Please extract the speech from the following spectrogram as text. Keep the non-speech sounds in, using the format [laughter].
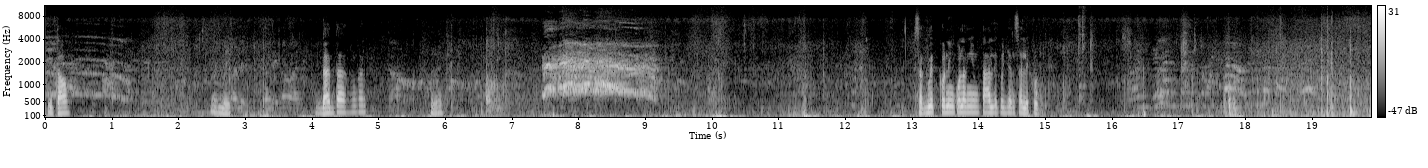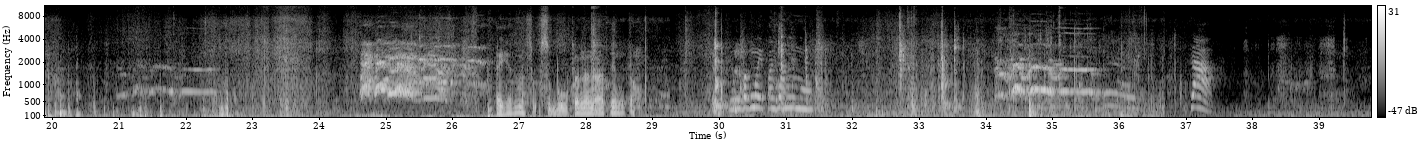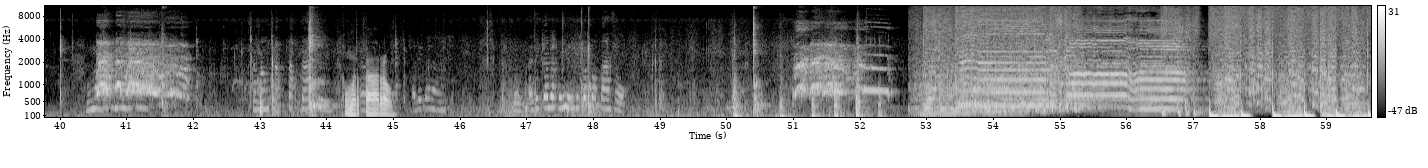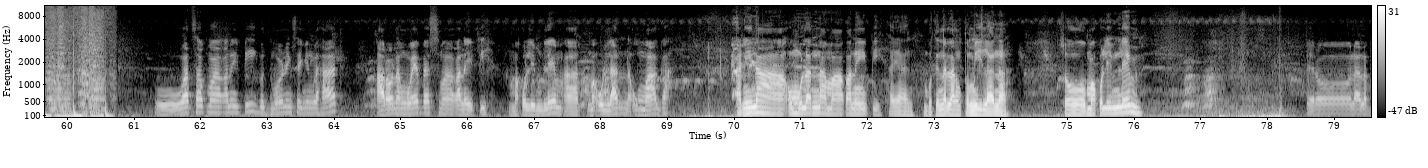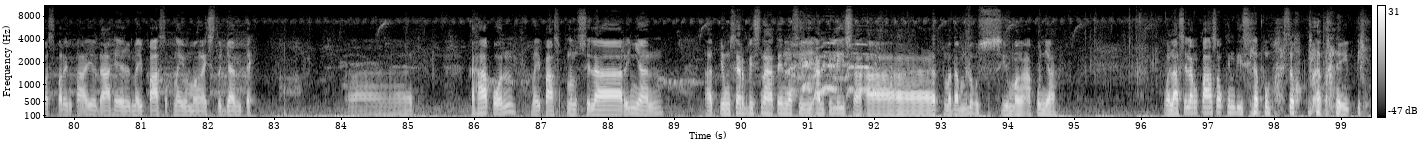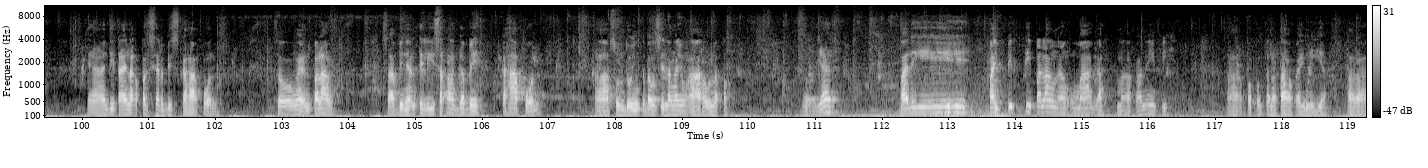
Ito. May... Dada. Ang Hmm. Saglit kunin ko lang yung tali ko dyan sa likod. Ayan, masusubukan na natin to. Mo, ipasangin mo. Isa. Bumaba ka ng bata. Tamang tak-tak datoy. Kumarkaraw. Alika na. Alika na kung hindi ka papasok. What's up mga kanaypi? Good morning sa inyong lahat. Araw ng Webes mga kanaypi. Makulimlim at maulan na umaga. Kanina umulan na mga kanaypi. Ayan, buti na lang tumila na. So makulimlim. Pero lalabas pa rin tayo dahil may pasok na yung mga estudyante. At kahapon may pasok na sila rin yan at yung service natin na si Auntie Lisa at Madam Luz, yung mga apo niya, wala silang pasok, hindi [laughs] sila pumasok mga kanaypi. Kaya hindi tayo nakapag-service kahapon. So ngayon pa lang, sabi ni Auntie Lisa kagabi, kahapon, ah, sunduin ko daw sila ngayong araw na to. So yan. Bali, 5.50 pa lang ng umaga mga kanaypi ah, papunta na tayo kay Mia para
